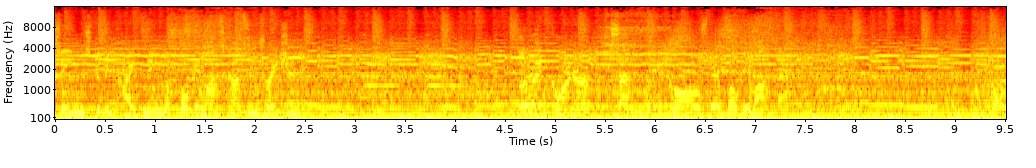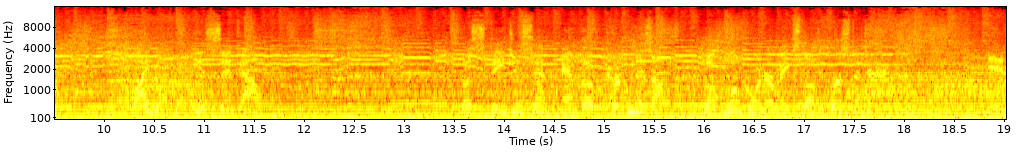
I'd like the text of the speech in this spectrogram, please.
Seems to be heightening the Pokemon's concentration. The red corner suddenly calls their Pokemon back. Flygon is sent out. The stage is set and the curtain is up. The blue corner makes the first attack. It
